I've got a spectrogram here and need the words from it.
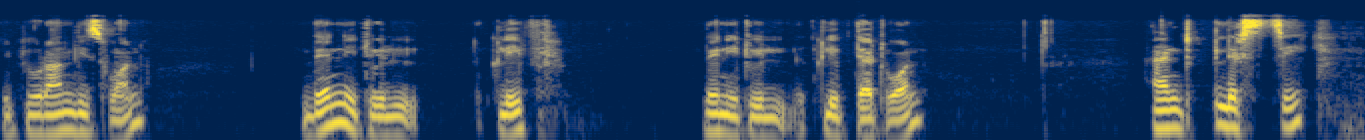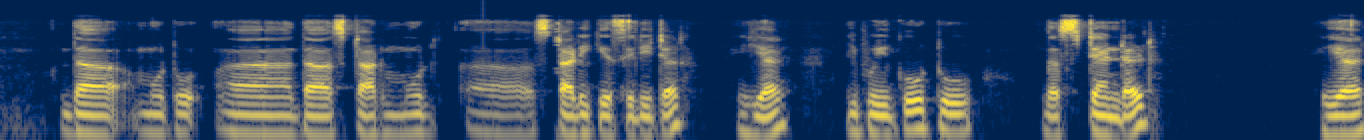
if you run this one then it will clip then it will clip that one. And let's check the moto uh, the star mode uh, study case editor here. If we go to the standard here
